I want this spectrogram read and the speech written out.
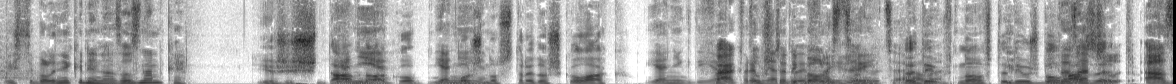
Vy ste boli niekedy na zoznamke? Ježiš, dávno nie. ako Ja nie, možno stredoškolák. Ja nikdy. Ja, Fakt? pre Už mňa vtedy to je boli, hej? Vtedy, ale... no, vtedy už bol AZ. začali- AZ,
